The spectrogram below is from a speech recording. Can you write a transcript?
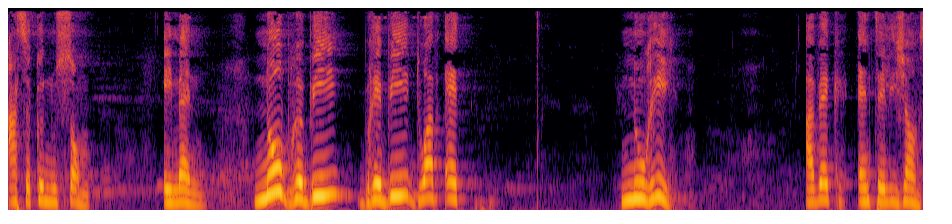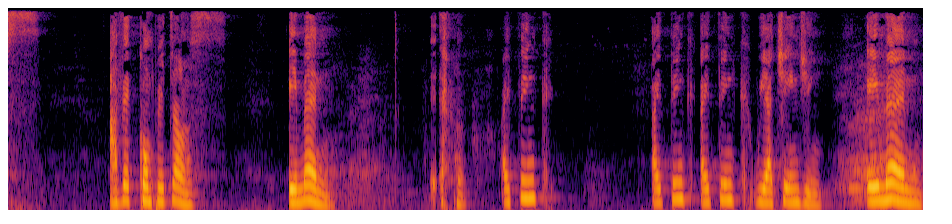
à ce que nous sommes. Amen. Nos brebis, brebis doivent être nourries avec intelligence, avec compétence. Amen. I think, I think, I think we are changing. Amen.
